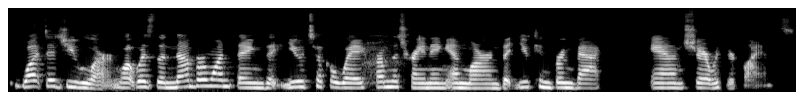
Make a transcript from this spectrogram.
what did you learn? What was the number one thing that you took away from the training and learned that you can bring back and share with your clients?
